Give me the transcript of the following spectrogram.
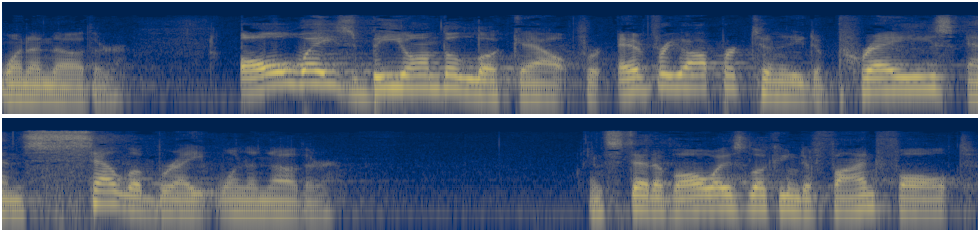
One another. Always be on the lookout for every opportunity to praise and celebrate one another instead of always looking to find fault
